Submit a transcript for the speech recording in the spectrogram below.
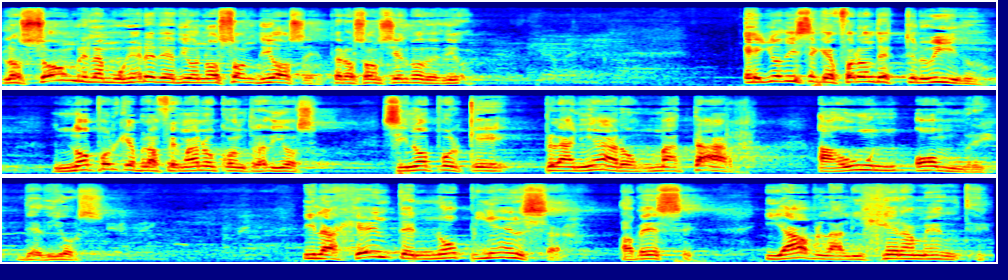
Los hombres y las mujeres de Dios no son dioses, pero son siervos de Dios. Ellos dicen que fueron destruidos, no porque blasfemaron contra Dios, sino porque planearon matar a un hombre de Dios. Y la gente no piensa a veces y habla ligeramente.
